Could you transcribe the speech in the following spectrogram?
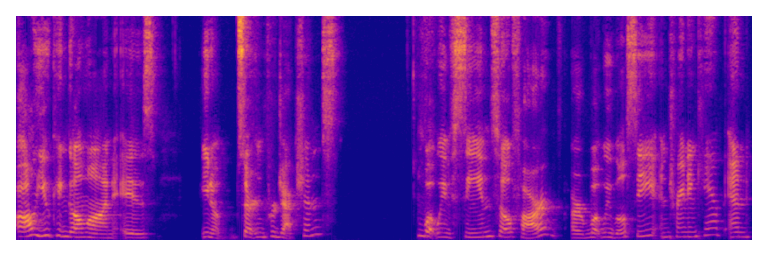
all you can go on is, you know, certain projections what we've seen so far or what we will see in training camp and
